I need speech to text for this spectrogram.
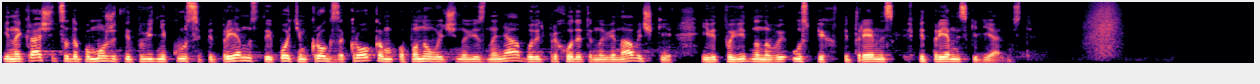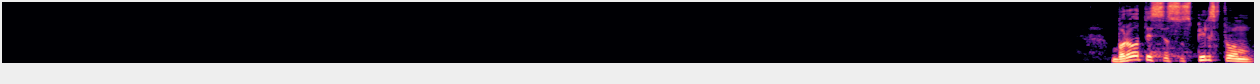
і найкраще це допоможуть відповідні курси підприємництва. І потім, крок за кроком, опановуючи нові знання, будуть приходити нові навички і відповідно новий успіх в підприємницькій в підприємницькій діяльності. Боротися з суспільством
